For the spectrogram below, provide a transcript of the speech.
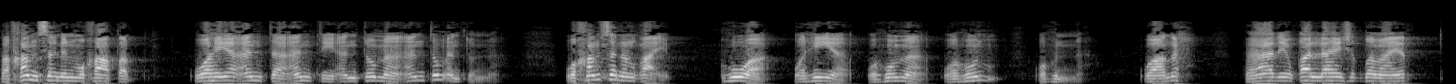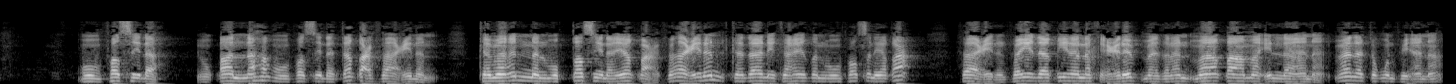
فخمسة للمخاطب وهي أنت أنت أنتما أنتم أنتن. وخمسة للغائب هو وهي وهما وهم وهن. واضح؟ فهذه يقال لها إيش الضمائر؟ منفصلة. يقال لها منفصلة تقع فاعلا. كما أن المتصل يقع فاعلا كذلك أيضا المنفصل يقع فاعلا. فإذا قيل لك اعرب مثلا ما قام إلا أنا ماذا تقول في أنا؟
